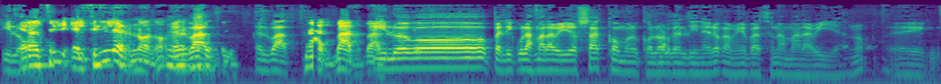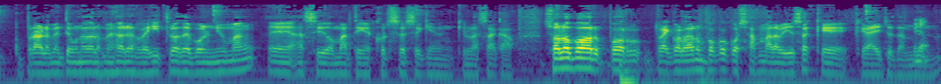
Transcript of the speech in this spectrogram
Y luego, Era el, thriller, no, ¿no? El bad, el bad. Bad, bad. Y luego películas maravillosas como El color del dinero, que a mí me parece una maravilla, ¿no? Eh, probablemente uno de los mejores registros de Paul Newman eh, ha sido Martin Scorsese quien, quien lo ha sacado. Solo por, por recordar un poco cosas maravillosas que, ha hecho también. ¿no?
